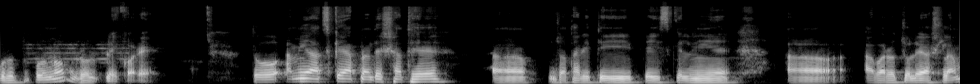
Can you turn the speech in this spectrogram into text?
গুরুত্বপূর্ণ রোল প্লে করে। তো আমি আজকে আপনাদের সাথে যথারীতি পে স্কেল নিয়ে আবারও চলে আসলাম।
